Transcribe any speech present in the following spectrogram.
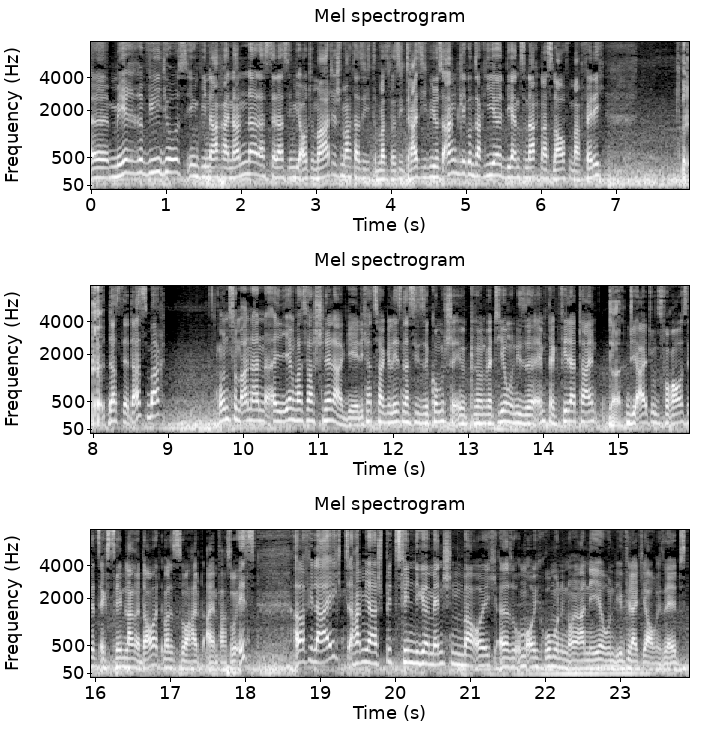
äh, mehrere Videos irgendwie nacheinander, dass der das irgendwie automatisch macht, dass ich, was weiß ich, 30 Videos anklicke und sage, hier, die ganze Nacht lass laufen, mach fertig. Dass der das macht und zum anderen äh, irgendwas, was schneller geht. Ich habe zwar gelesen, dass diese komische Konvertierung in diese MPEG-4-Dateien, die iTunes voraussetzt, extrem lange dauert, weil es so halt einfach so ist. Aber vielleicht haben ja spitzfindige Menschen bei euch, also um euch rum und in eurer Nähe und ihr vielleicht ja auch selbst,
